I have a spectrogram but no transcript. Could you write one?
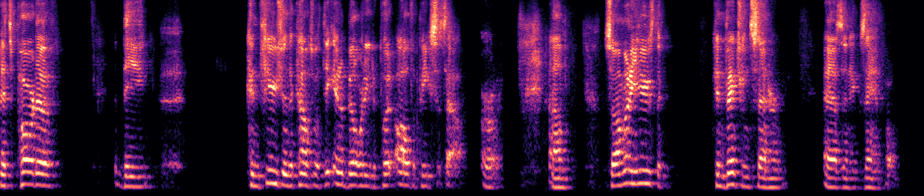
it's part of the uh, confusion that comes with the inability to put all the pieces out early um, so i'm going to use the convention center as an example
